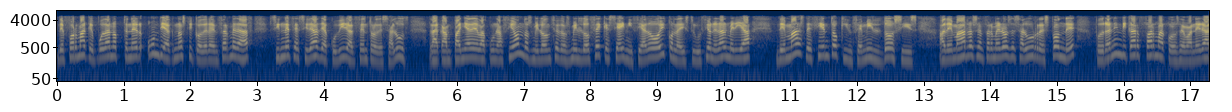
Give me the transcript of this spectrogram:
de forma que puedan obtener un diagnóstico de la enfermedad sin necesidad de acudir al centro de salud. La campaña de vacunación 2011-2012 que se ha iniciado hoy con la distribución en Almería de más de 115.000 dosis. Además, los enfermeros de salud Responde podrán indicar fármacos de manera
